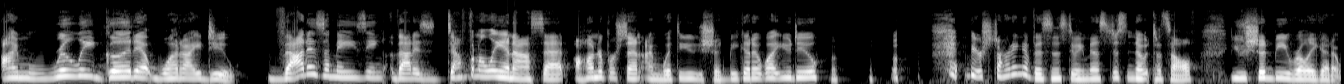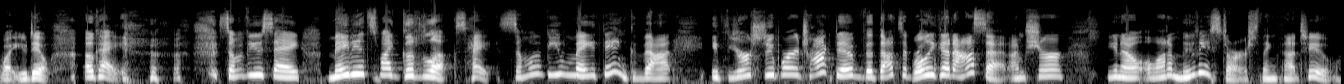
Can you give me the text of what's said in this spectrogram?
I'm really good at what I do. That is amazing. That is definitely an asset. 100%. I'm with you. You should be good at what you do. if you're starting a business doing this, just note to self, you should be really good at what you do. Okay. some of you say, maybe it's my good looks. Hey, some of you may think that if you're super attractive, that that's a really good asset. I'm sure, you know, a lot of movie stars think that too.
